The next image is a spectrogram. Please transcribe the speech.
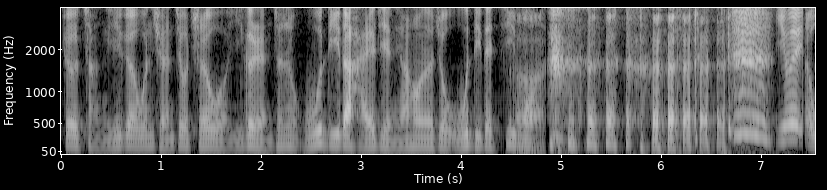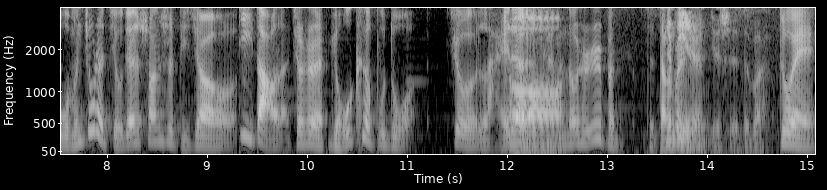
就整一个温泉就只有我一个人，真是无敌的海景，然后呢就无敌的寂寞。因为我们住的酒店算是比较地道的，就是游客不多。就来的可能都是日本的当地人，就是对吧？对，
